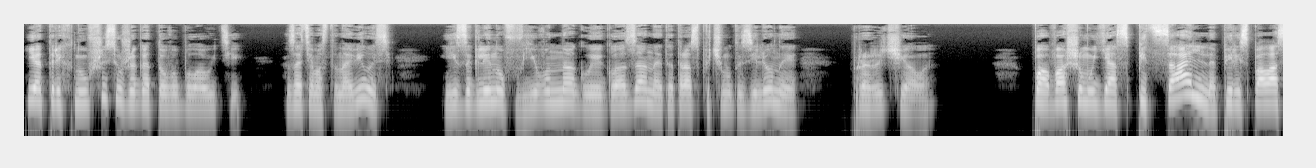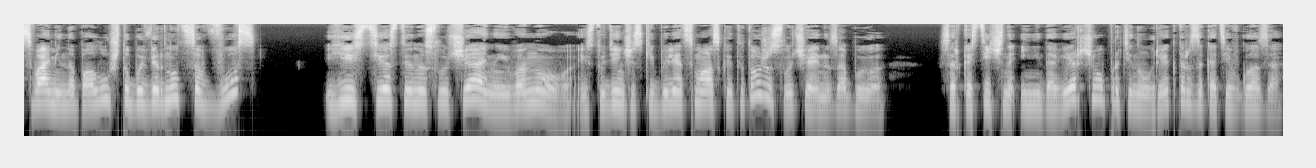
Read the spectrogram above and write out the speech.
и, отряхнувшись, уже готова была уйти. Затем остановилась и, заглянув в его наглые глаза, на этот раз почему-то зеленые, прорычала. «По-вашему, я специально переспала с вами на полу, чтобы вернуться в ВУЗ?» «Естественно, случайно, Иванова. И студенческий билет с маской ты тоже случайно забыла?» Саркастично и недоверчиво протянул ректор, закатив глаза.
